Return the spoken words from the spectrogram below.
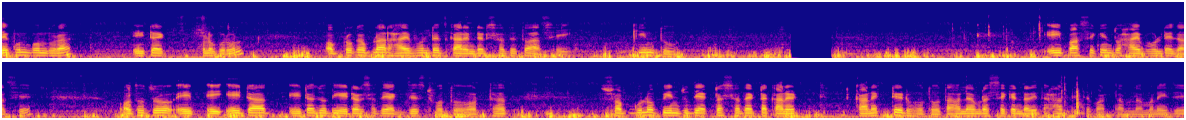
দেখুন বন্ধুরা, এইটা ফলো করুন। অপ্রকাপলার হাই ভোল্টেজ কারেন্টের সাথে তো আছেই। কিন্তু এই পাশে কিন্তু হাই ভোল্টেজ আছে। অথচ এই, এই- এইটা এইটা যদি এটার সাথে অ্যাডজাস্ট হতো, অর্থাৎ সবগুলো পিন যদি একটার সাথে একটা কানেক্ট কানেক্টেড হতো, তাহলে আমরা সেকেন্ডারিতে হাত দিতে পারতাম না। মানে এই যে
